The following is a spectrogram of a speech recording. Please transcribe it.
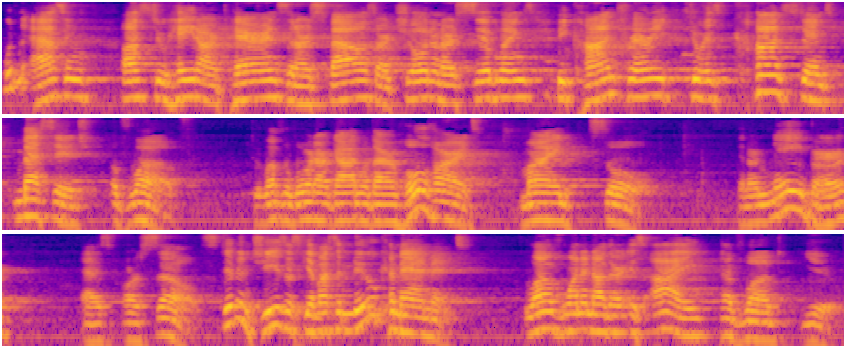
Wouldn't asking us to hate our parents and our spouse, our children, our siblings be contrary to his constant message of love? To love the Lord our God with our whole heart, mind, soul, and our neighbor as ourselves. Didn't Jesus give us a new commandment? Love one another as I have loved you.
